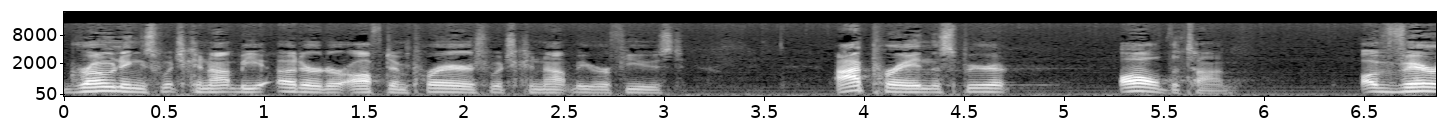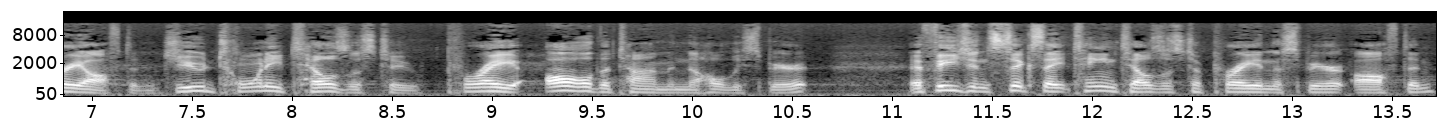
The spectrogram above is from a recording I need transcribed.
Groanings which cannot be uttered are often prayers which cannot be refused. I pray in the Spirit all the time, uh, very often. Jude 20 tells us to pray all the time in the Holy Spirit. Ephesians 6:18 tells us to pray in the Spirit often.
